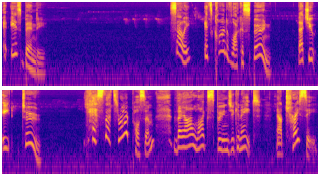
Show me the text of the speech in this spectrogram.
it is bendy. Sally, it's kind of like a spoon that you eat too. Yes, that's right, Possum. They are like spoons you can eat. Now, Tracy,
